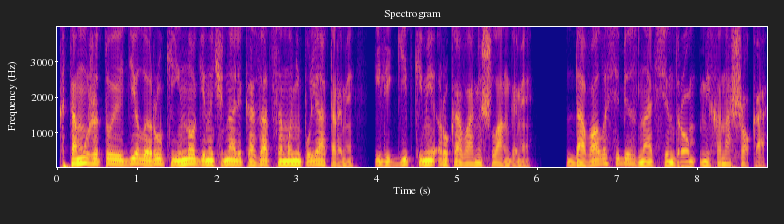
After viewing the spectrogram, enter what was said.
К тому же то и дело руки и ноги начинали казаться манипуляторами или гибкими рукавами-шлангами. Давало себе знать синдром механошока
